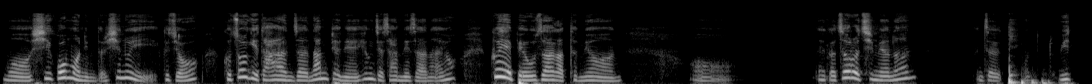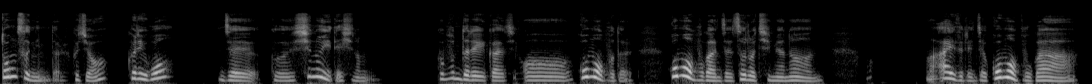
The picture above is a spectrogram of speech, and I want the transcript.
뭐 시고모님들 시누이 그죠? 그쪽이 다 이제 남편의 형제 자매잖아요. 그의 배우자 같으면 어 그러니까 저로 치면은 이제 윗동서님들 그죠? 그리고 이제 그 시누이 되시는 그분들의 그러니까 어 고모부들. 고모부가 이제 저로 치면은 어, 아이들이 이제 고모부가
